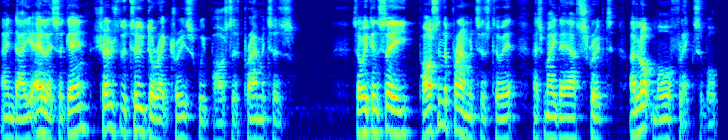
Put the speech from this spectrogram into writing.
And uh, ALS again shows the two directories we passed as parameters. So we can see passing the parameters to it has made our script a lot more flexible.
